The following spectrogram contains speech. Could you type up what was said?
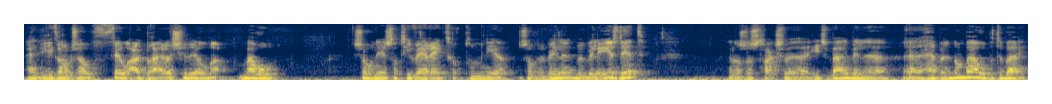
En je kan hem zo veel uitbreiden als je wil. Maar waarom? Zorg eerst dat hij werkt op de manier zoals we willen. We willen eerst dit. En als we straks eh, iets bij willen eh, hebben, dan bouwen we het erbij.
